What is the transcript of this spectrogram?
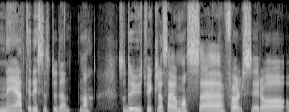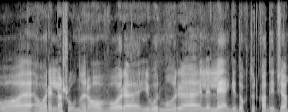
ned til disse studentene. Så det utvikla seg jo masse følelser og, og, og relasjoner. Og vår jordmor, eller lege doktor Khadija,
